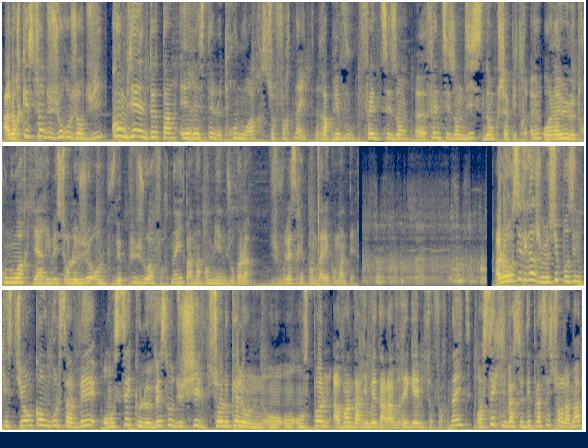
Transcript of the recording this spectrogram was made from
Alors question du jour aujourd'hui, combien de temps est resté le trou noir sur Fortnite? Rappelez-vous, fin de saison, euh, fin de saison 10, donc chapitre 1, on a eu le trou noir qui est arrivé sur le jeu, on ne pouvait plus jouer à Fortnite pendant combien de jours? Voilà, je vous laisse répondre dans les commentaires. Alors aussi les gars, je me suis posé une question. Comme vous le savez, on sait que le vaisseau du shield sur lequel on, spawn avant d'arriver dans la vraie game sur Fortnite, on sait qu'il va se déplacer sur la map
